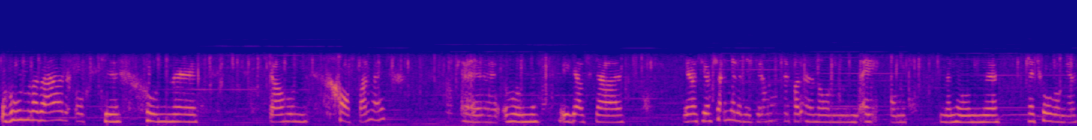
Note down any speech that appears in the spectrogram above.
Och hon var där och eh, hon, eh, ja hon hatar mig. Eh, hon är ganska... Jag, jag känner henne inte. Jag har träffat henne någon en gång. Men hon... Eh, nej, två gånger.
